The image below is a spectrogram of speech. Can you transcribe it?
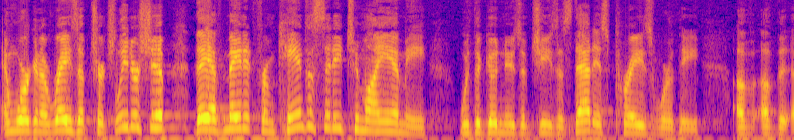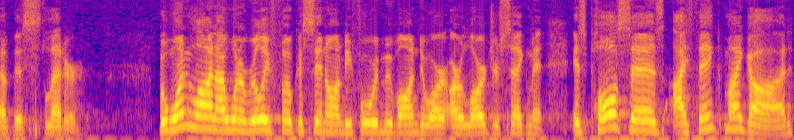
and we're going to raise up church leadership they have made it from kansas city to miami with the good news of Jesus. That is praiseworthy of, of, the, of this letter. But one line I want to really focus in on before we move on to our, our larger segment is Paul says, I thank my God.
